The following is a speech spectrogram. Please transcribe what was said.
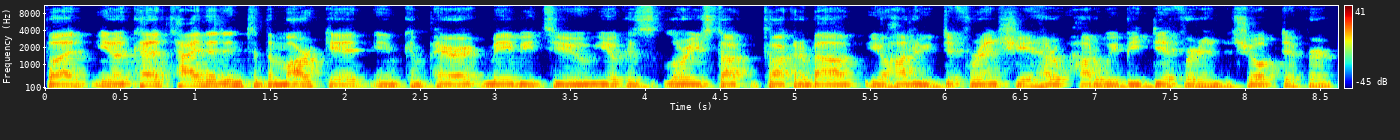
but you know, kind of tie that into the market and compare it maybe to you know, because Laurie's talk, talking about you know how do we differentiate? How do, how do we be different and show up different?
